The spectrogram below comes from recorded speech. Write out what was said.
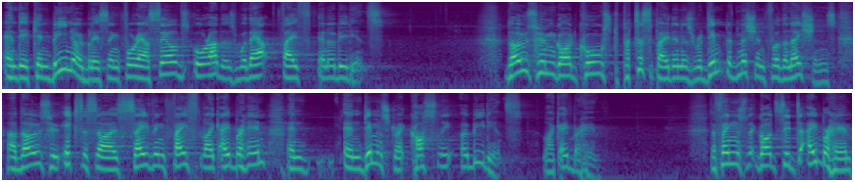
and there can be no blessing for ourselves or others without faith and obedience. Those whom God calls to participate in his redemptive mission for the nations are those who exercise saving faith like Abraham and, and demonstrate costly obedience like Abraham. The things that God said to Abraham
